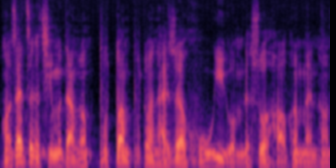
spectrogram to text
哦，在这个节目当中不断不断还是要呼吁我们的所有好朋友们哈。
